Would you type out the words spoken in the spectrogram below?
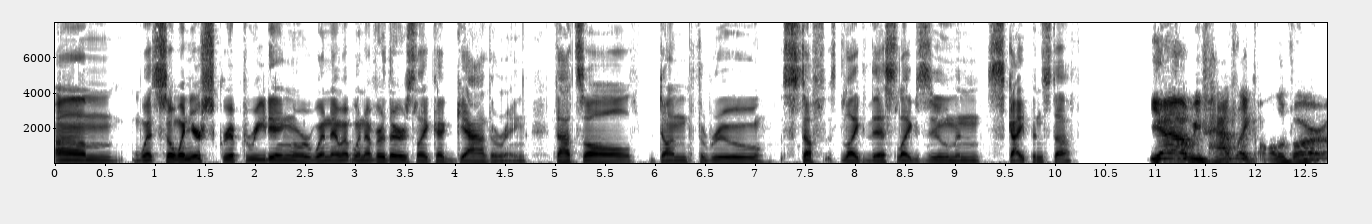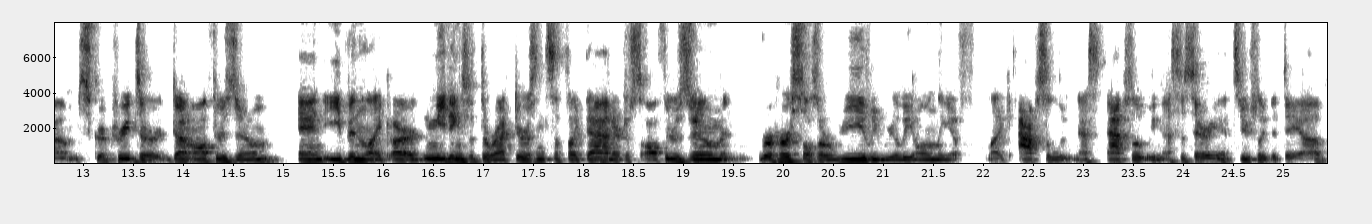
Um what so when you're script reading or whenever whenever there's like a gathering, that's all done through stuff like this, like Zoom and Skype and stuff? Yeah, we've had like all of our um, script reads are done all through Zoom, and even like our meetings with directors and stuff like that are just all through Zoom. And rehearsals are really, really only if like absolute nece- absolutely necessary. And it's usually the day of.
